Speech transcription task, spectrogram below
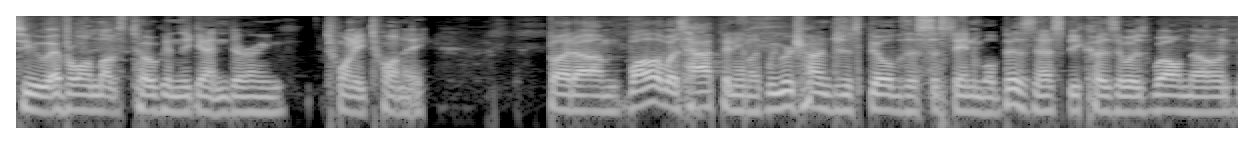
To everyone loves tokens again during 2020. But um, while it was happening, like we were trying to just build a sustainable business because it was well known.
